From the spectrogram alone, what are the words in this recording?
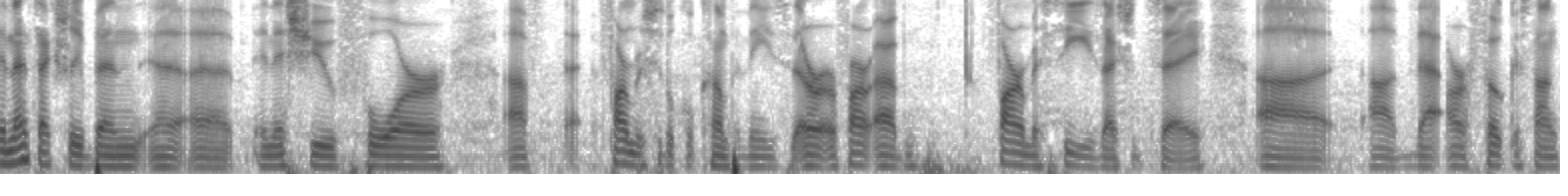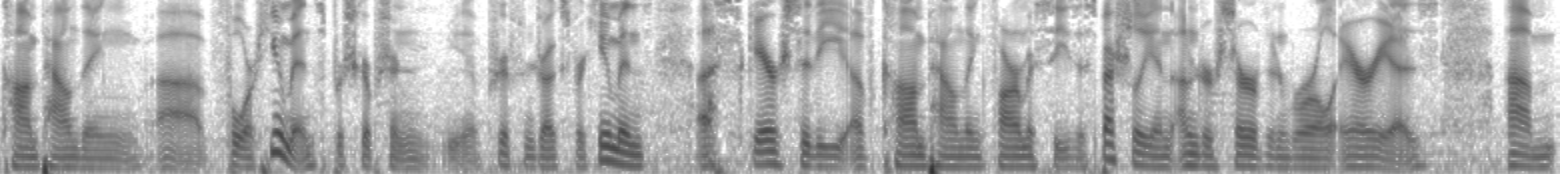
And that's actually been uh, uh, an issue for uh, pharmaceutical companies or, or um, pharmacies, I should say, uh, that are focused on compounding uh, for humans, prescription you know, prescription drugs for humans, a scarcity of compounding pharmacies, especially in underserved and rural areas. Um,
